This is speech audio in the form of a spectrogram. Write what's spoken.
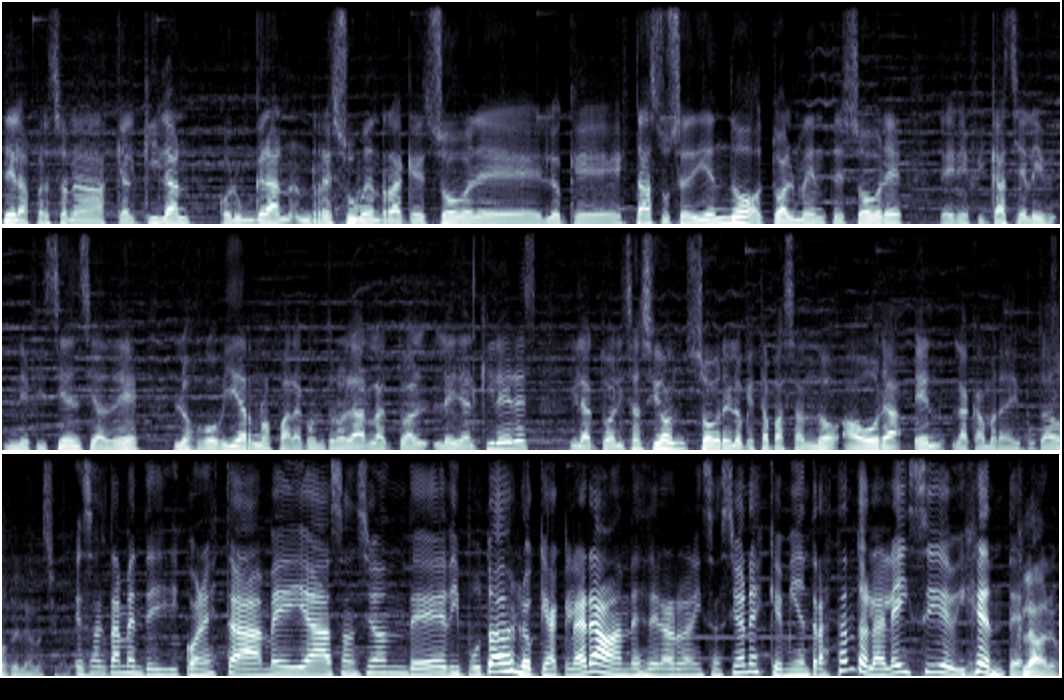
de las personas que alquilan, con un gran resumen, Raque, sobre lo que está sucediendo actualmente, sobre la ineficacia y la ineficiencia de los gobiernos para controlar la actual ley de alquileres y la actualización sobre lo que está pasando ahora en la Cámara de Diputados de la Nación. Exactamente, y con esta media sanción de diputados lo que aclaraban desde la organización es que mientras tanto la ley sigue vigente. Claro.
